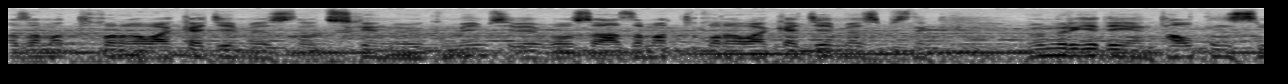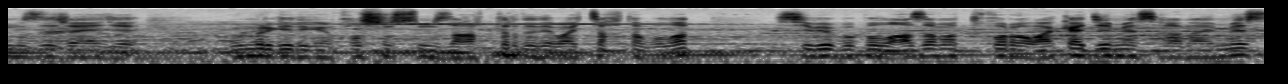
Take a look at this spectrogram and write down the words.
Азаматтық қорғау академиясына түскеніме өкінбеймін себебі осы азаматтық қорғау академиясы біздің өмірге деген талпынысымызды және де өмірге деген құлшынысымызды арттырды деп айтсақ та болады. Себебі бұл азаматтық қорғау академиясы ғана емес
